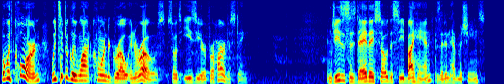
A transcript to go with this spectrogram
But with corn, we typically want corn to grow in rows, so it's easier for harvesting. In Jesus' day, they sowed the seed by hand because they didn't have machines.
